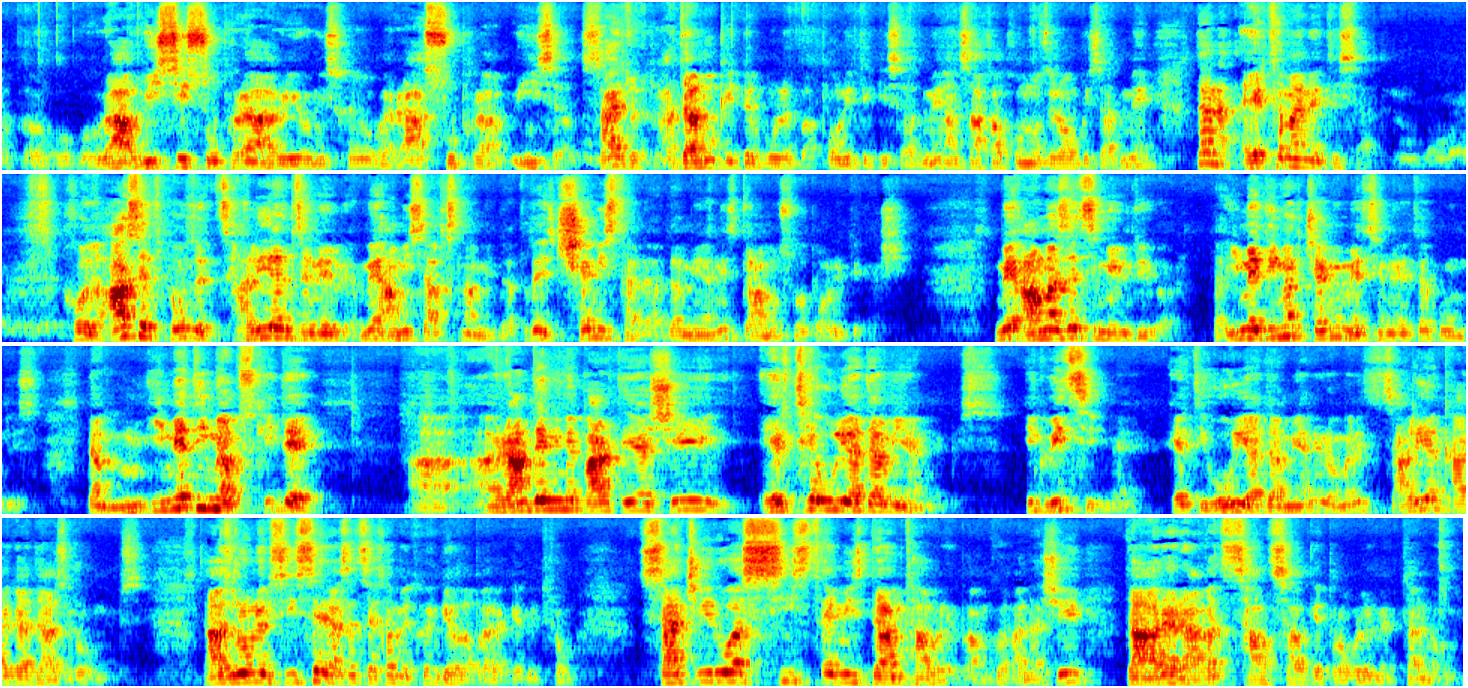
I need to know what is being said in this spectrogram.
რა ვისი სუფრა რიონის ხეობა რა სუფრა ვის საერთოდ რა დამოკიდებულება პოლიტიკისადმი ან სახალხო მოძრაობისადმი და ერთმანეთისადმი ხო ასეთ ფონზე ძალიან ძნელია. მე ამის ახსნა მინდა დღეს ჩემისთან ადამიანის გამოსვლა პოლიტიკაში. მე ამაზეც მივდივარ და იმედი მაქვს ჩემი მეცნიერთა გუნდის. და იმედი მაქვს კიდე ა რამდენიმე პარტიაში ერთეული ადამიანების. იქ ვიცი მე ერთი ორი ადამიანი რომელიც ძალიან კარგად აზროვნებს. აზროვნებს ისე რასაც ახლა მე თქვენ გელაპარაკებით რომ საჭიროა სისტემის დამთავრება ამ ქვეყანაში და არა რაღაც ცალ-ცალკე პრობლემებთან ომი.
